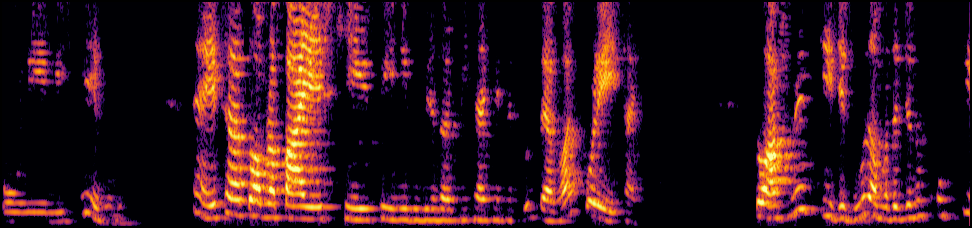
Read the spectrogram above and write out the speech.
পনির, মিষ্টি, এগুলো। হ্যাঁ এছাড়া তো আমরা পায়েস ক্ষীর ফিনি বিভিন্ন ধরনের পিঠা খেতে দুধ ব্যবহার করেই থাকি। তো আসলে কি যে দুধ আমাদের জন্য খুব কি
